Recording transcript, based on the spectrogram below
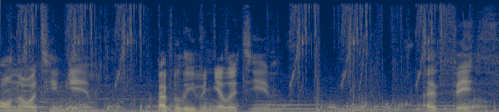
Oh no, a team game. I believe in yellow team. I have faith.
